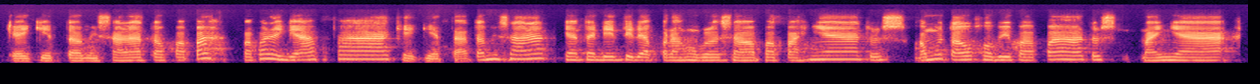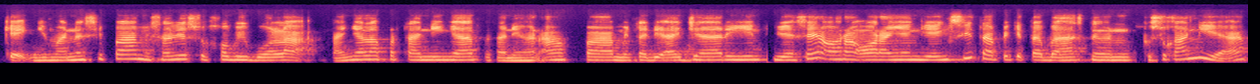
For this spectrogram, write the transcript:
kayak gitu. Misalnya atau papa, papa lagi apa kayak gitu. Atau misalnya yang tadi tidak pernah ngobrol sama papahnya, terus kamu tahu hobi papa, terus nanya kayak gimana sih pak, misalnya dia hobi bola, tanyalah pertandingan, pertandingan apa, minta diajarin. Biasanya orang-orang yang gengsi tapi kita bahas dengan kesukaan dia,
